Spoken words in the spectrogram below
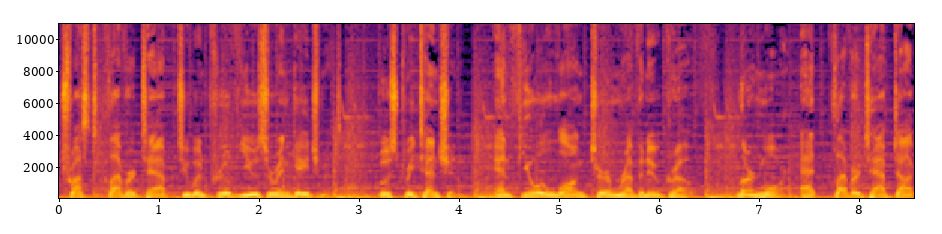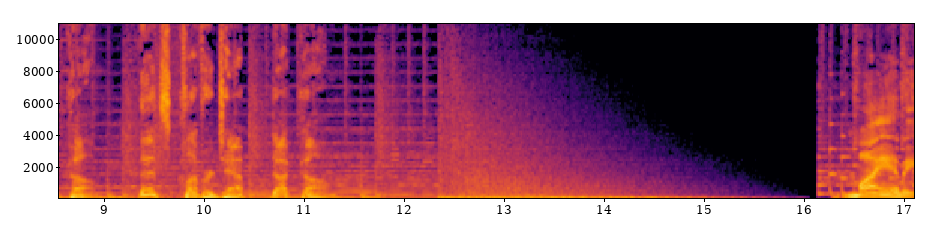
trust CleverTap to improve user engagement, boost retention, and fuel long term revenue growth. Learn more at clevertap.com. That's clevertap.com. Miami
